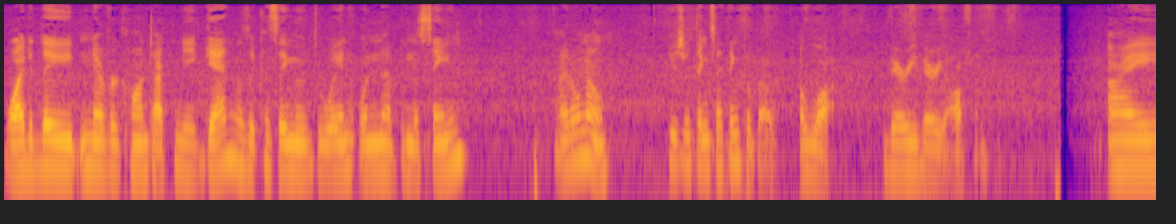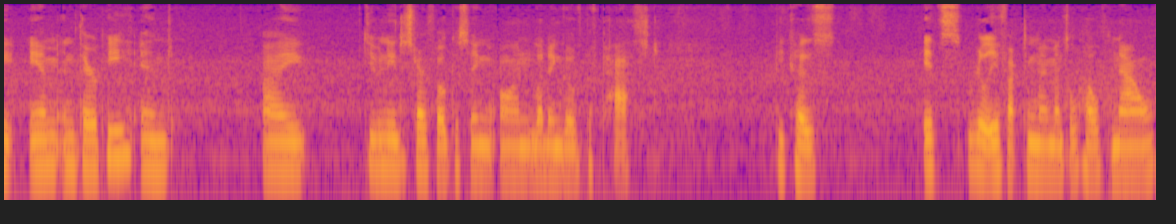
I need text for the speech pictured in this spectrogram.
Why did they never contact me again? Was it because they moved away and it wouldn't have been the same? I don't know. These are things I think about a lot, very, very often. I am in therapy and I do need to start focusing on letting go of the past because it's really affecting my mental health now.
